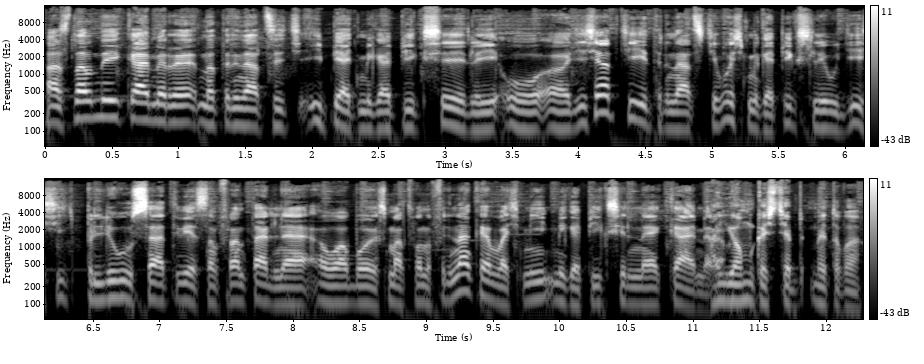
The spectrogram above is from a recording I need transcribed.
Основные камеры на 13,5 мегапикселей у э, десятки и 13,8 мегапикселей у 10 плюс. Соответственно, фронтальная у обоих смартфонов одинаковая 8-мегапиксельная камера. А емкость этого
